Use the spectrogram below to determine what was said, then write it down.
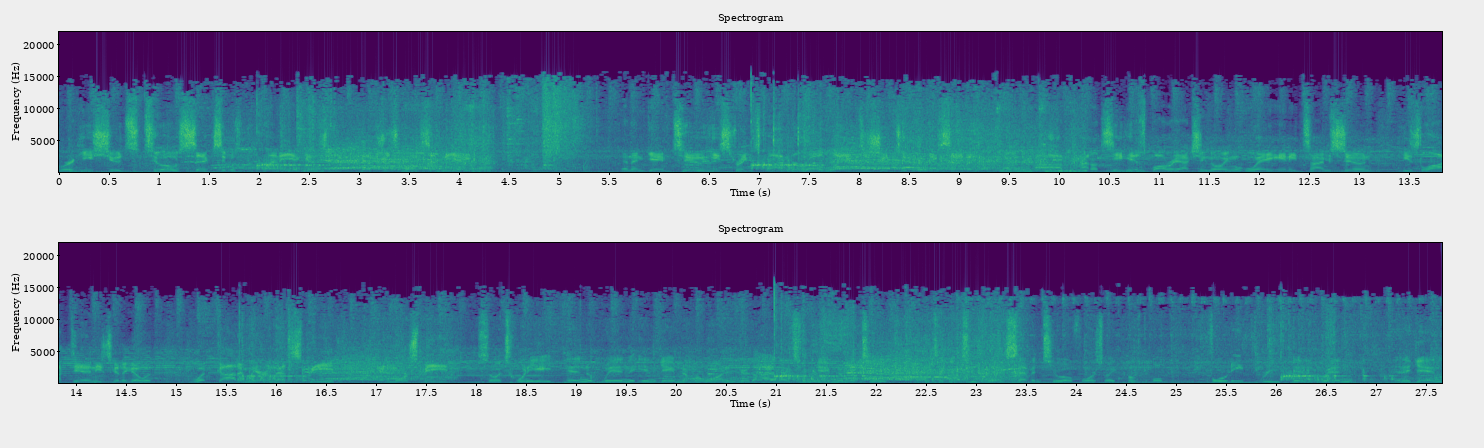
where he shoots 206. It was plenty against Butturff's 178. And then game two, he strings five in a row late to shoot 247. Um, I don't see his ball reaction going away anytime soon. He's locked in. He's going to go with what got him here, and that's speed and more speed. So a 28-pin win in game number one, and here are the highlights from game number two. He took a 247, 204, so a comfortable 43-pin win. And again,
